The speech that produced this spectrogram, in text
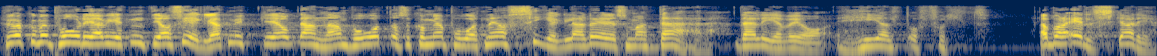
Hur jag kommer på det, jag vet inte. Jag har seglat mycket, jag åkt annan båt och så kommer jag på att när jag seglar, då är det som att där, där lever jag helt och fullt. Jag bara älskar det.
